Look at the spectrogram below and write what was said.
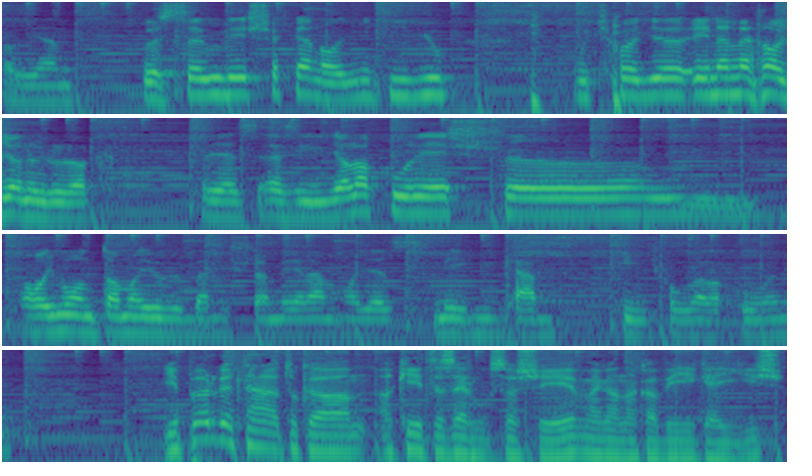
az ilyen összeüléseken, ahogy mi hívjuk. Úgyhogy én ennek nagyon örülök hogy ez, ez így alakul, és ahogy mondtam, a jövőben is remélem, hogy ez még inkább így fog alakulni. Ugye pörgött nálatok a, a 2020-as év, meg annak a vége is.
